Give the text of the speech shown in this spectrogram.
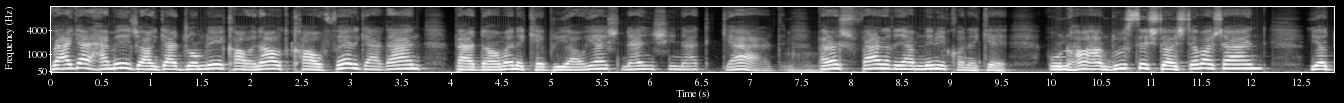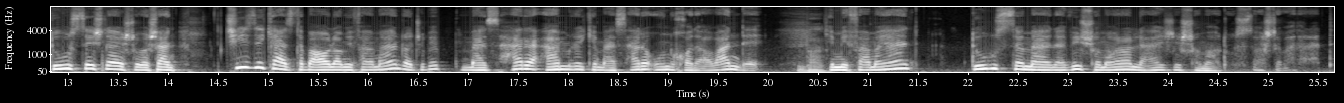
و اگر همه جهانگر جمله کائنات کافر گردند بر دامن کبریایش ننشیند گرد. براش فرقی هم نمی‌کنه که اونها هم دوستش داشته باشند یا دوستش نداشته باشند. چیزی که از به حالا می‌فهمند راجع به مظهر امره که مظهر اون خداونده بله. که میفرمایند دوست معنوی شما را لعجل شما دوست داشته بدارد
